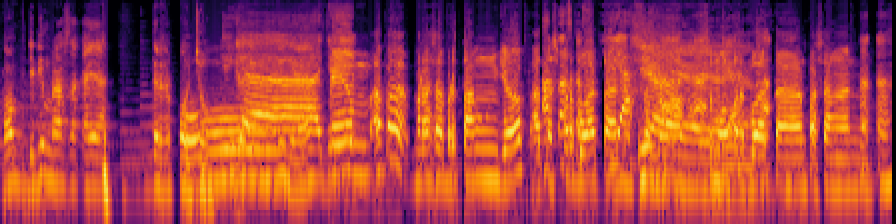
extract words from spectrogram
Oh, jadi merasa kayak terpojok Oh. gitu Iya, ya. jadi kayak apa merasa bertanggung jawab atas, Atas perbuatan iya. semua Iya, iya, semua iya. perbuatan pasangan. Heeh,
